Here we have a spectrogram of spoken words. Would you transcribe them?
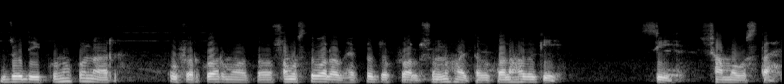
যদি কোনো কোণার উপর কর্মরত সমস্ত বলার ভেক্টর যোগফল শূন্য হয়, তবে কণা হবে কি? সি সাম্যাবস্থায়।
